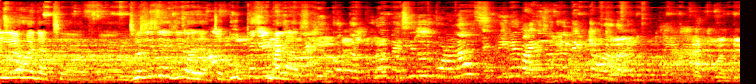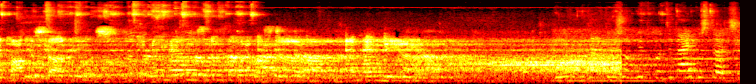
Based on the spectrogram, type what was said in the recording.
ইয়ে হয়ে যাচ্ছে ঝিঝি ঝিঝি হয়ে যাচ্ছে দূর থেকেই ভালো আছে বেশি দূর করো না স্ক্রিনের বাইরে চলে দেখতে ভালো লাগে. সংগীত করছে তাই বুঝতে পারছি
